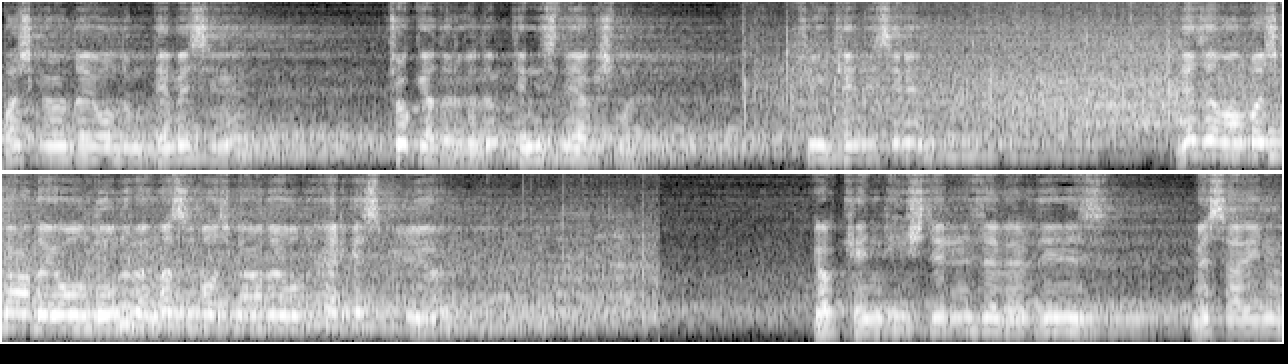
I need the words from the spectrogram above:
başkan adayı oldum demesini çok yadırgadım. Kendisine yakışmadı. Çünkü kendisinin ne zaman başkan adayı olduğunu ve nasıl başkan adayı olduğunu herkes biliyor. Ya kendi işlerinize verdiğiniz mesainin,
